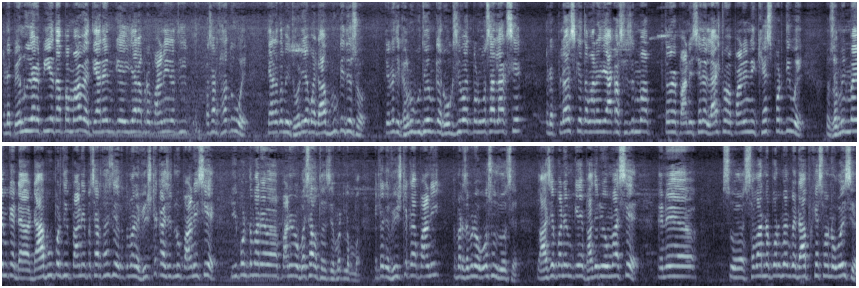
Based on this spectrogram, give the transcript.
અને પહેલું જ્યારે પિયત આપવામાં આવે, ત્યારે એમ કે જ્યારે આપણે પાણી નથી પસાર થતું હોય, ત્યારે તમે ધોળિયામાં ડાબ મૂકી દેશો. તેનાથી ઘણું બધું એમ કે રોગ જીવાત પણ ઓછા લાગશે. અને પ્લસ કે તમારે જે આખા સિઝનમાં તમારે પાણી છેલ્લે લાસ્ટમાં પાણીની ખેસ પડતી હોય, તો જમીનમાં એમ કે ડાબ ઉપરથી પાણી પસાર થશે, તો તમારે વીસ ટકા જેટલું પાણી છે એ પણ તમારે પાણીનો બચાવ થશે મતલબમાં. એટલે કે વીસ ટકા પાણી તમારે જમીનમાં ઓછું જોશે તો આજે પણ એમ કે ભાદરીઓમાં છે, એને સવારના પોરમાં એમ કે ડાબ ખેંચવાનો હોય છે,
